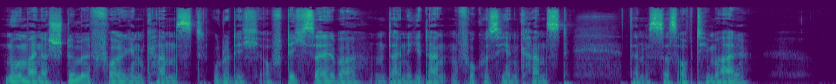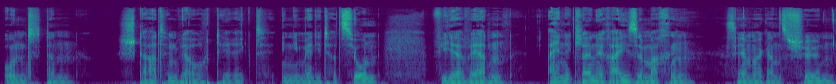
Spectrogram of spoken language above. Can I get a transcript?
nur meiner Stimme folgen kannst, wo du dich auf dich selber und deine Gedanken fokussieren kannst, dann ist das optimal. Und dann starten wir auch direkt in die Meditation. Wir werden eine kleine Reise machen. Ist ja immer ganz schön.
